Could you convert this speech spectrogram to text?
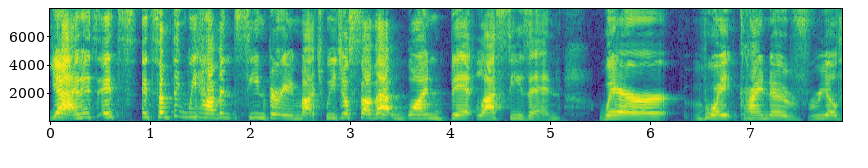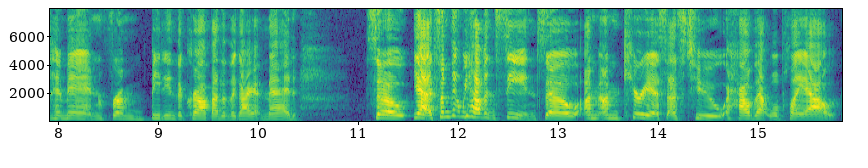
Yeah, and it's it's it's something we haven't seen very much. We just saw that one bit last season where Voight kind of reeled him in from beating the crap out of the guy at Med. So yeah, it's something we haven't seen. So I'm I'm curious as to how that will play out.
